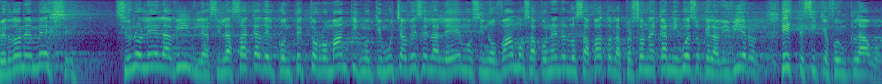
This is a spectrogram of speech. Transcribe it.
Perdónenme, si uno lee la Biblia, si la saca del contexto romántico en que muchas veces la leemos y nos vamos a poner en los zapatos las personas de carne y hueso que la vivieron, este sí que fue un clavo.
